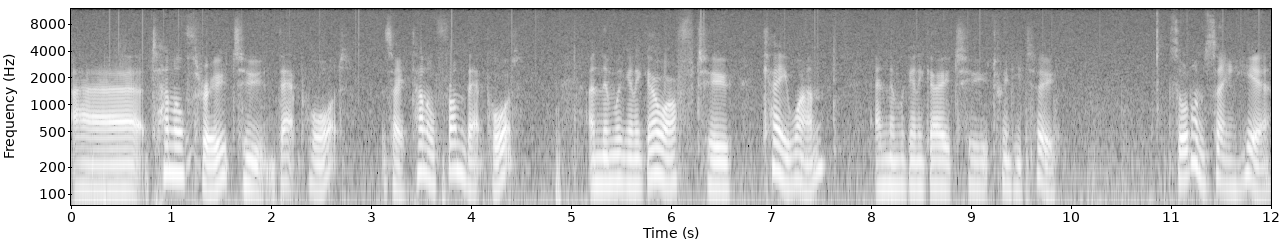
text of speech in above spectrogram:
uh, tunnel through to that port, sorry, tunnel from that port, and then we're going to go off to K1, and then we're going to go to 22. So what I'm saying here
